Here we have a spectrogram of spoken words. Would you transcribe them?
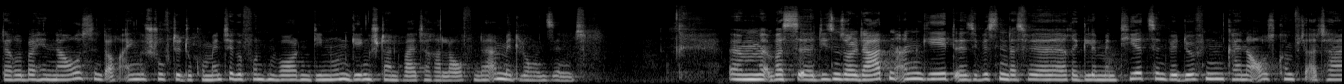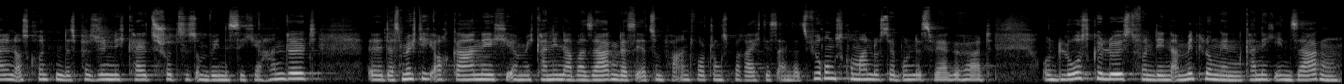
Darüber hinaus sind auch eingestufte Dokumente gefunden worden, die nun Gegenstand weiterer laufender Ermittlungen sind. Ähm, was äh, diesen Soldaten angeht, äh, Sie wissen, dass wir reglementiert sind. Wir dürfen keine Auskünfte erteilen aus Gründen des Persönlichkeitsschutzes, um wen es sich hier handelt. Äh, das möchte ich auch gar nicht. Ähm, ich kann Ihnen aber sagen, dass er zum Verantwortungsbereich des Einsatzführungskommandos der Bundeswehr gehört. Und losgelöst von den Ermittlungen kann ich Ihnen sagen,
